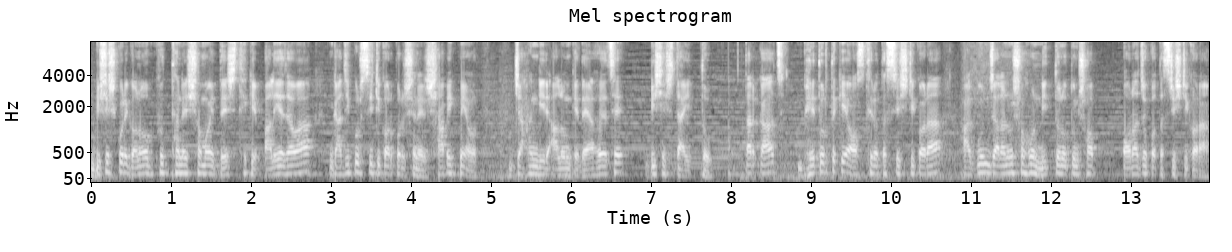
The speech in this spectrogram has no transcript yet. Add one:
বিশেষ করে গণ অভ্যুত্থানের সময় দেশ থেকে পালিয়ে যাওয়া গাজীপুর সিটি কর্পোরেশনের সাবেক মেয়র জাহাঙ্গীর আলমকে দেয়া হয়েছে বিশেষ দায়িত্ব। তার কাজ, ভেতর থেকে অস্থিরতা সৃষ্টি করা, আগুন জ্বালানো সহ নিত্য নতুন সব অরাজকতা সৃষ্টি করা।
